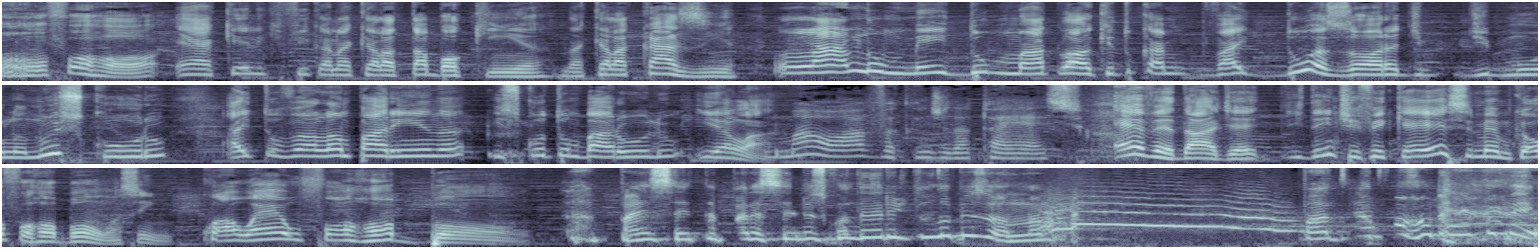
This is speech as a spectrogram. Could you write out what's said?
bom forró, é aquele que fica naquela taboquinha, naquela casinha, lá no meio do mato, lá que tu vai duas horas de, de mula no escuro, aí tu vê uma lamparina, escuta um barulho e é lá. Uma ova, candidato Aécio. É verdade, é, identifica, é esse mesmo que é o forró bom, assim. Qual é o forró bom? Rapaz, isso aí tá parecendo esconderijo do lobisomem. Mas... Pode ser um forró bom também.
